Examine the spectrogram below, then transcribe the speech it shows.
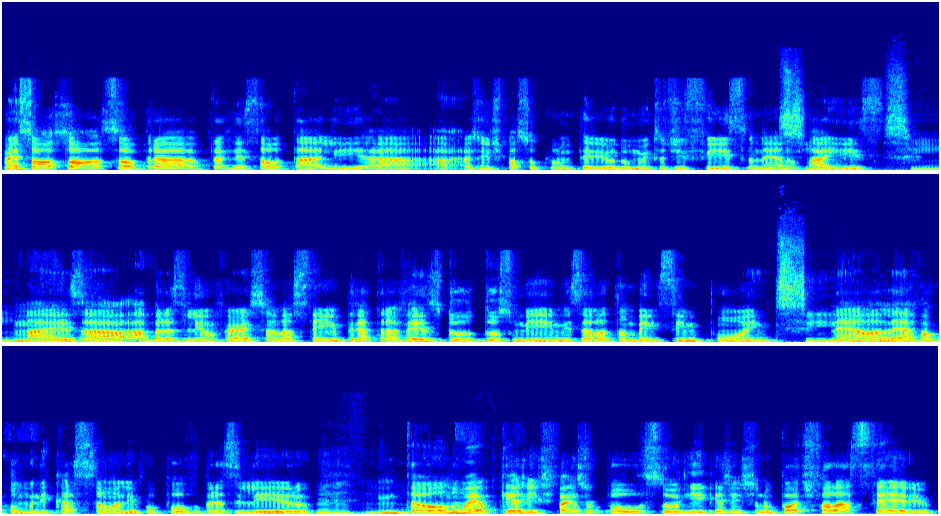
Mas só só só para ressaltar ali, a, a, a, gente passou por um período muito difícil, né, no sim, país. Sim. Mas a, a Brazilian Verso, ela sempre, através do, dos memes, ela também se impõe, sim. né? Ela leva a comunicação ali pro povo brasileiro. Uhum. Então, não é porque a gente faz o povo sorrir que a gente não pode falar sério,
